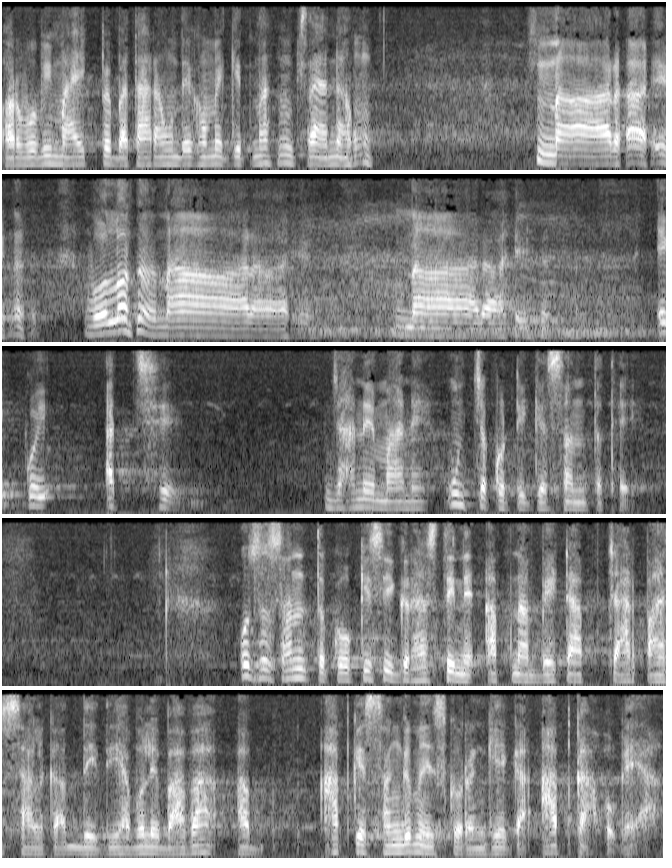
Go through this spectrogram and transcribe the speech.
और वो भी माइक पे बता रहा हूँ, देखो मैं कितना सहना हूँ। नारायण। बोलो ना, नारायण। नारायण। एक कोई अच्छे जाने माने उच्च कोटि के संत थे। उस संत को किसी गृहस्थी ने अपना बेटा चार पाँच साल का दे दिया। बोले, बाबा, अब आपके संग में इसको रंगेगा आपका हो गया।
